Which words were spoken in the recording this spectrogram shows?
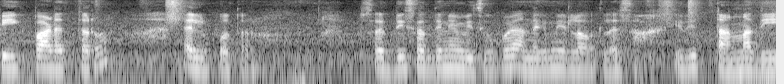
పీక్ పాడేస్తారు వెళ్ళిపోతారు. సర్ది సర్ది నేను విసిగిపోయి అందుకని ఇలా వదిలేసా. ఇది తన్నది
